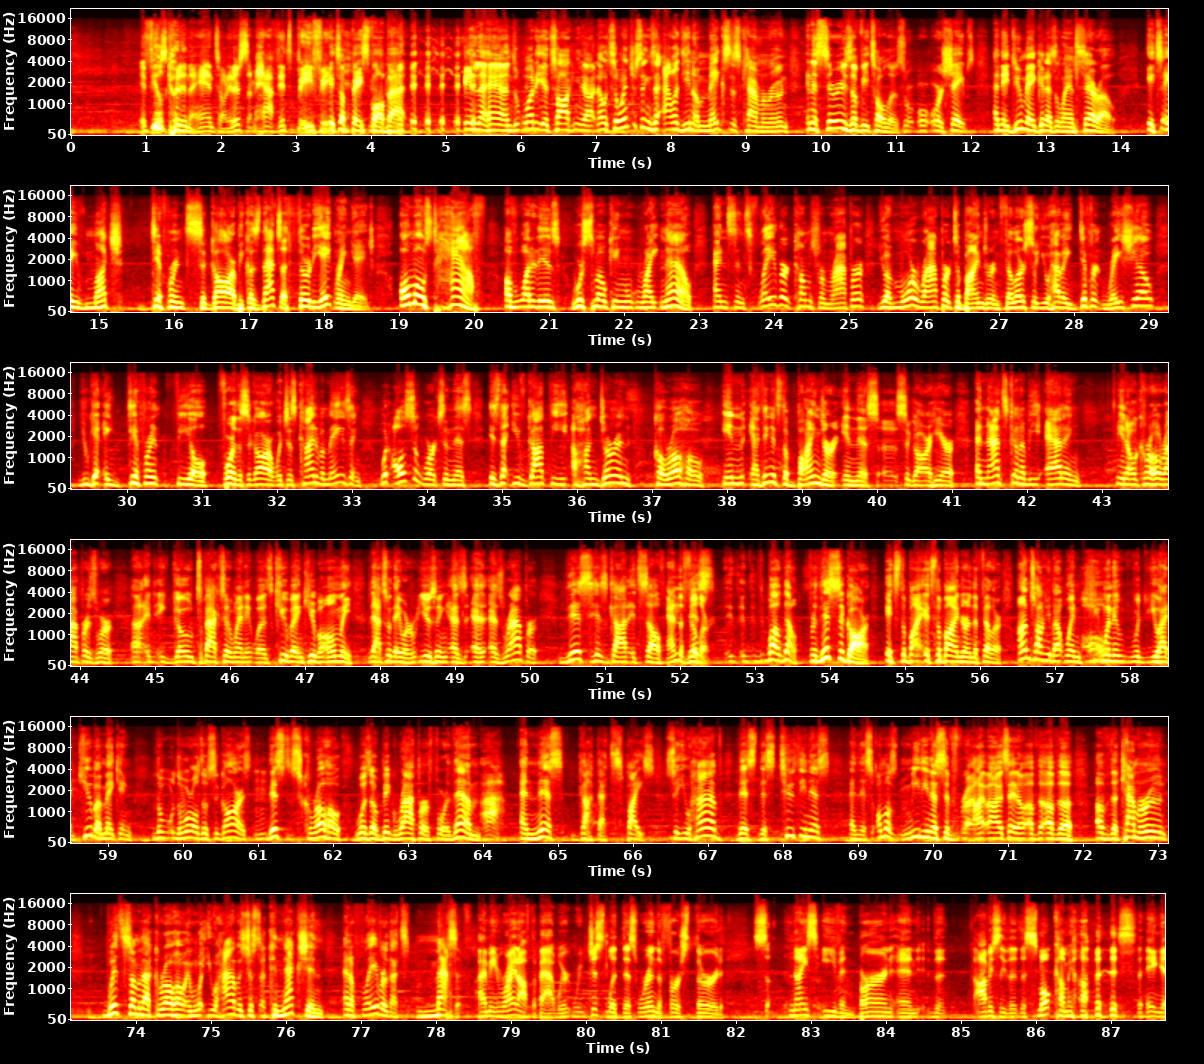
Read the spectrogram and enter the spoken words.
it feels good in the hand, Tony. There's some heft. It's beefy. It's a baseball bat in the hand. What are you talking about? Now, what's so interesting is that Aladino makes this Cameroon in a series of vitolas or, or, or shapes, and they do make it as a Lancero. It's a much different cigar because that's a 38 ring gauge, almost half of what it is we're smoking right now. And since flavor comes from wrapper, you have more wrapper to binder and filler, so you have a different ratio. You get a different feel for the cigar, which is kind of amazing. What also works in this is that you've got the Honduran Corojo in, I think it's the binder in this uh, cigar here, and that's going to be adding you know, Corojo wrappers were, uh, it, it goes back to when it was Cuba and Cuba only. That's what they were using as as, as wrapper. This has got itself And the this- it- it- well, no, for this cigar, it's the it's the binder and the filler. I'm talking about when Cu- when it, when you had Cuba making the the world of cigars. This Corojo was a big wrapper for them. Ah. And this got that spice. So you have this this toothiness and this almost meatiness of I, I'd say of the of the of the Cameroon with some of that Corojo, and what you have is just a connection and a flavor that's massive. I mean, right off the bat, we're, we just lit this. We're in the first third. S nice even burn, and the obviously the, the smoke coming off of this thing,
